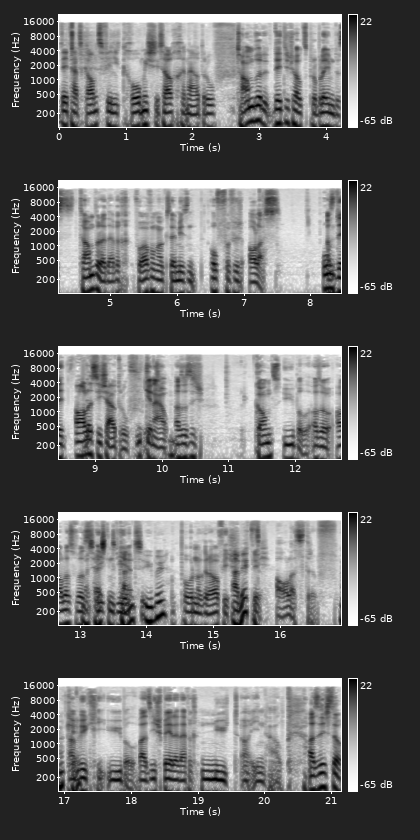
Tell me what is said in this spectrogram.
Dort hat es ganz viele komische Sachen auch drauf. Tumblr, dort ist halt das Problem, dass Tumblr hat einfach von Anfang an gesagt, wir sind offen für alles. Und also dort, alles ist auch drauf. Genau, also es ist ganz übel. Also alles, was, was heißt irgendwie ganz übel? pornografisch Ah, wirklich? ist alles drauf. Okay. Aber wirklich übel, weil sie sperren einfach nichts an Inhalt. Also es ist so,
